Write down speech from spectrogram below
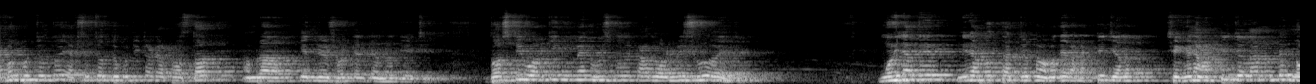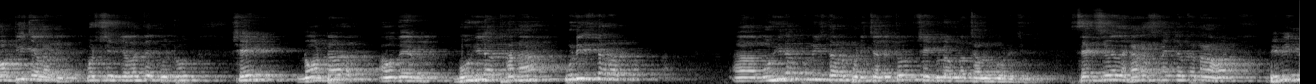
এখন পর্যন্ত একশো চোদ্দ কোটি টাকার প্রস্তাব আমরা কেন্দ্রীয় সরকারকে আমরা দিয়েছি। দশটি ওয়ার্কিং উমেন হোস্টেলের কাজ অলরেডি শুরু হয়েছে। মহিলাদের নিরাপত্তার জন্য আমাদের আটটি জেলা, সেখানে আটটি জেলার মধ্যে নটি জেলাতে, পশ্চিম জেলাতে দুটো। সেই নটা আমাদের মহিলা থানা পুলিশ দ্বারা মহিলা পুলিশ দ্বারা পরিচালিত, সেগুলো আমরা চালু করেছি। সেক্সুয়াল হ্যারাসমেন্ট যাতে না হয়, বিভিন্ন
